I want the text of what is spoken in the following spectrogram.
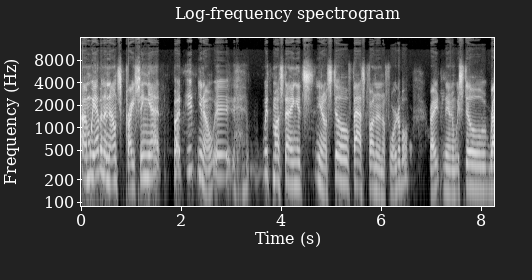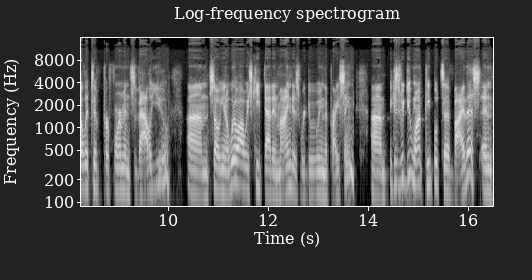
Um, we haven't announced pricing yet, but it, you know, it, with Mustang, it's you know still fast, fun, and affordable, right? You know, we still relative performance value um, so, you know, we'll always keep that in mind as we're doing the pricing um, because we do want people to buy this. And,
